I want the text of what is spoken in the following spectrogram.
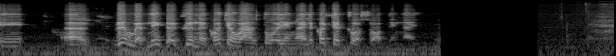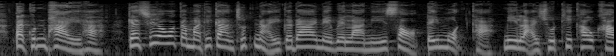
มีเอ่อเรื่องแบบนี้เกิดขึ้นเนี่ยเขาจะวางตัวยังไง แล้วก็จะตรวจสอบยังไง แต่คุณไผ่ค่ะ แกเชื่อว่ากรรมาธิการชุดไหนก็ได้ในเวลานี้สอบได้หมดค่ะ มีหลายชุดที่เข้าเขา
